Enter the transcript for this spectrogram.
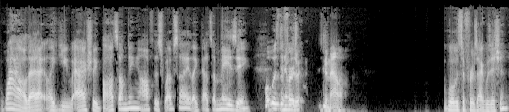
wow, that, like, you actually bought something off this website? Like, that's amazing. What was the and first was, amount? What was the first acquisition?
